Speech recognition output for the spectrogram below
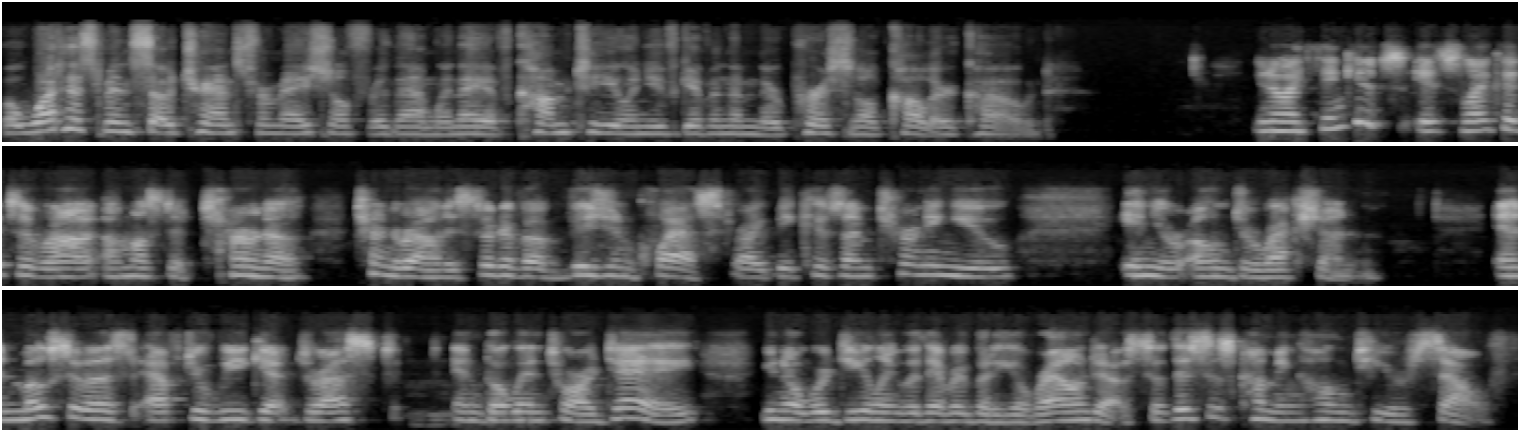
But what has been so transformational for them when they have come to you and you've given them their personal color code? You know, I think it's it's like it's around almost a turn a turn around. It's sort of a vision quest, right? Because I'm turning you in your own direction and most of us after we get dressed mm-hmm. and go into our day you know we're dealing with everybody around us. So this is coming home to yourself.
